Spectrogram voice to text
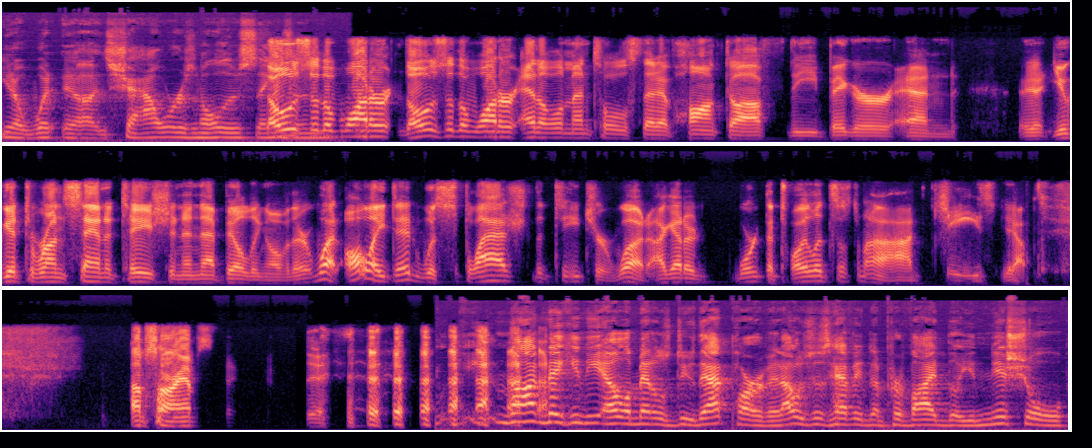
you know what uh, showers and all those things. Those and, are the water. Those are the water elementals that have honked off the bigger and. uh, You get to run sanitation in that building over there. What? All I did was splash the teacher. What? I got to work the toilet system. Ah, jeez. Yeah. I'm sorry. I'm not making the elementals do that part of it. I was just having to provide the initial,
